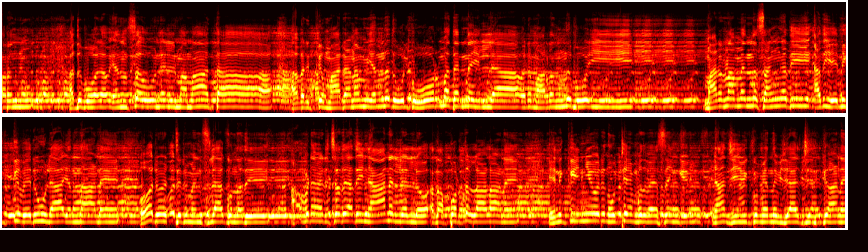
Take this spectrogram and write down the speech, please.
പറഞ്ഞു. അതുപോലെ അവർക്ക് മരണം എന്നത് ഓർമ്മ തന്നെ ഇല്ല. അവർ മറന്നുപോയി. മരണം എന്ന സംഗതി അത് എനിക്ക് വരൂല എന്നാണ് ഓരോരുത്തരും മനസ്സിലാക്കുന്നത്. അവിടെ മരിച്ചത് അത് ഞാനല്ലല്ലോ അത് അപ്പുറത്തുള്ള ആളാണ്. എനിക്ക് ഇനി ഒരു നൂറ്റി അമ്പത് വയസ്സെങ്കിലും ഞാൻ ജീവിക്കുമെന്ന് വിചാരിച്ചിരിക്കുകയാണ്.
